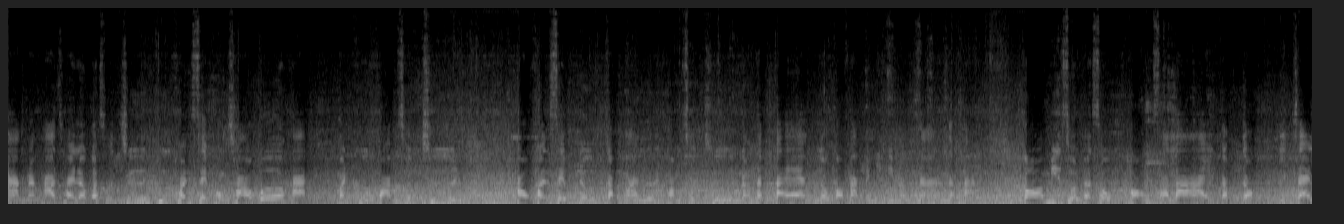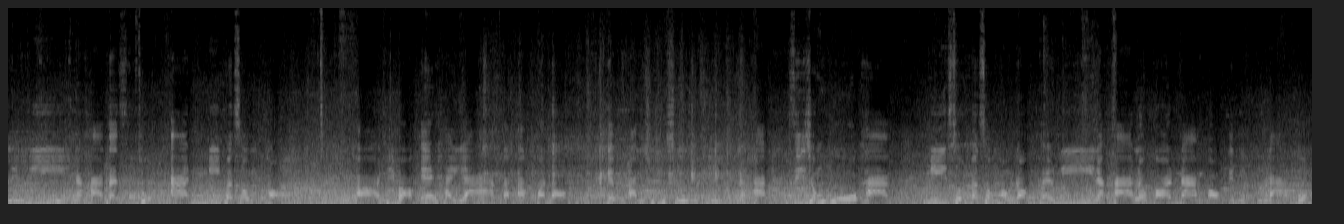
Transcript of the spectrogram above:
ากๆนะคะ ใช้แล้วก็สดชื่นคือคอนเซ็ปต์ของชาวเวอร์ค่ะ มันคือความสดชื่น เอาคอนเซ็ปต์เดิมกลับมาเลยความสดชื่นตั้งแต่แป้งแล้วก็มาเป็นครีมแบบน้ำนะคะก็ มีส่วนผสมของสาหร่ายกับดอกแจลิลี่นะคะ แต่ทุกอันมีผสมของอที่บอกเอทไฮยากับอัลฟาล็อกเก็บความชุ่มชื้นผิวนะคะ สีชมพูค่ะ มีส่วนผสมของดอกแพรนี่นะคะ แล้วก็น้ำออร์แกนิกกุหลาบบวก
